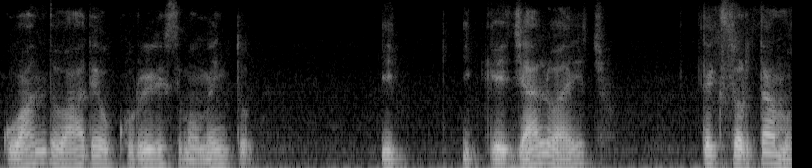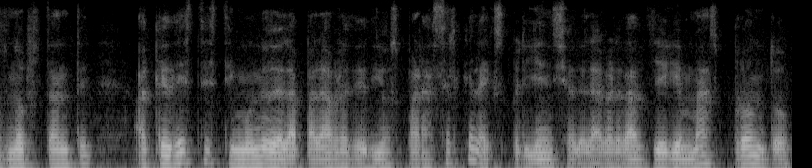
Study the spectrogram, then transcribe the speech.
cuándo ha de ocurrir ese momento y, y que ya lo ha hecho. Te exhortamos, no obstante, a que des testimonio de la palabra de Dios para hacer que la experiencia de la verdad llegue más pronto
